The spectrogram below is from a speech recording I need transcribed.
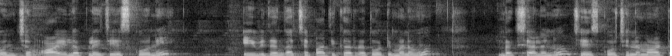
కొంచెం ఆయిల్ అప్లై చేసుకొని ఈ విధంగా చపాతీ కర్రతోటి మనము భక్ష్యాలను చేసుకోవచ్చు అన్నమాట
